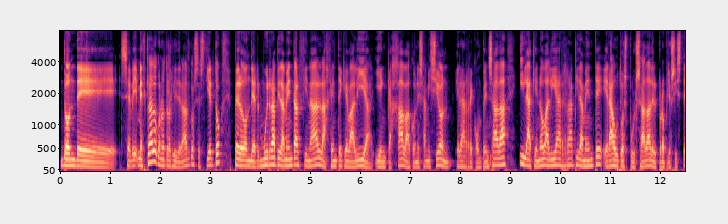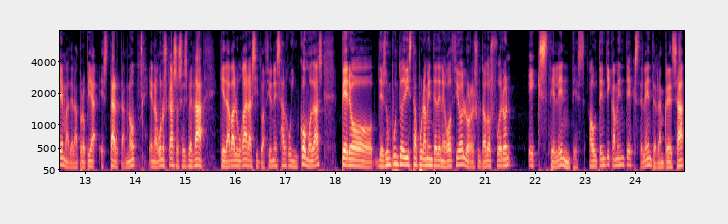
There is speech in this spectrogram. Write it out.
donde se ve mezclado con otros liderazgos, es cierto, pero donde muy rápidamente al final la gente que valía y encajaba con esa misión era recompensada y la que no valía rápidamente era autoexpulsada del propio sistema, de la propia startup, ¿no? En algunos casos es verdad que daba lugar a situaciones algo incómodas, pero desde un punto de vista puramente de negocio los resultados fueron excelentes, auténticamente excelentes. La empresa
